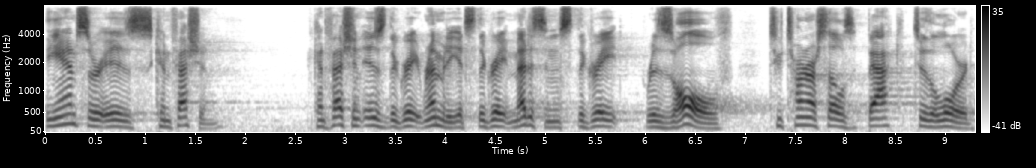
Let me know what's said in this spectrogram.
The answer is confession. Confession is the great remedy, it's the great medicine, it's the great resolve to turn ourselves back to the Lord.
